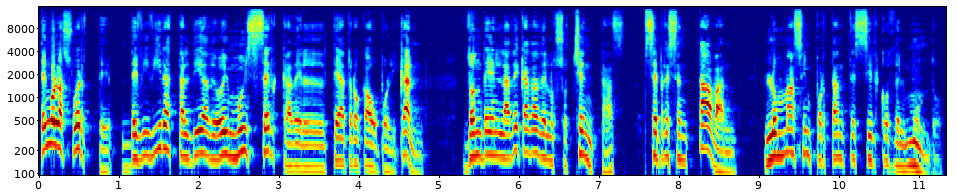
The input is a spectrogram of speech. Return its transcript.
Tengo la suerte de vivir hasta el día de hoy muy cerca del Teatro Caupolicán, donde en la década de los ochentas se presentaban los más importantes circos del mundo.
